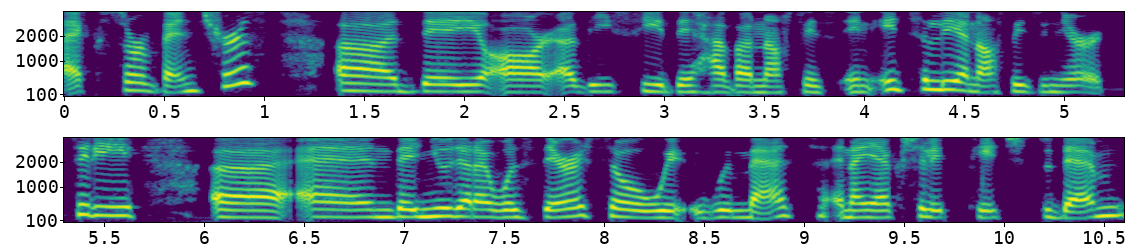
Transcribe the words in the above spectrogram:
exor ventures. Uh, they are a vc they have an office in italy an office in new york city. Uh, and they knew that i was there. So we, we met and i actually pitched to them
